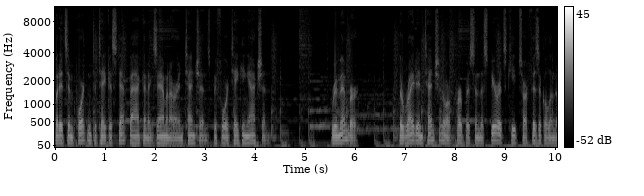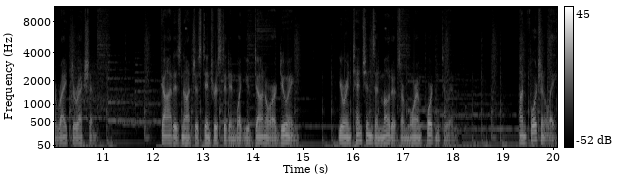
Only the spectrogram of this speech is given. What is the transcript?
But it's important to take a step back and examine our intentions before taking action. Remember, the right intention or purpose in the spirits keeps our physical in the right direction. God is not just interested in what you've done or are doing. Your intentions and motives are more important to Him. Unfortunately,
